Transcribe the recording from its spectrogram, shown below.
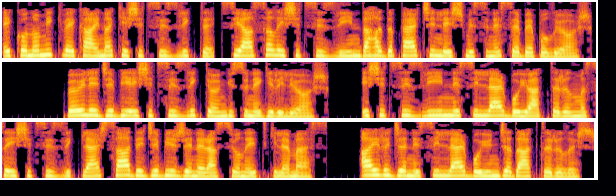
Ekonomik ve kaynak eşitsizlik de, siyasal eşitsizliğin daha da perçinleşmesine sebep oluyor. Böylece bir eşitsizlik döngüsüne giriliyor. Eşitsizliğin nesiller boyu aktarılması eşitsizlikler sadece bir jenerasyonu etkilemez. Ayrıca nesiller boyunca da aktarılır.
